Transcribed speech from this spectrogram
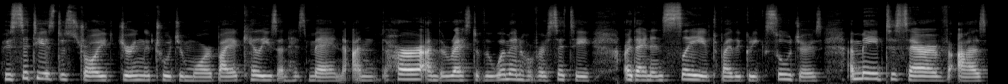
whose city is destroyed during the Trojan War by Achilles and his men, and her and the rest of the women of her city are then enslaved by the Greek soldiers and made to serve as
